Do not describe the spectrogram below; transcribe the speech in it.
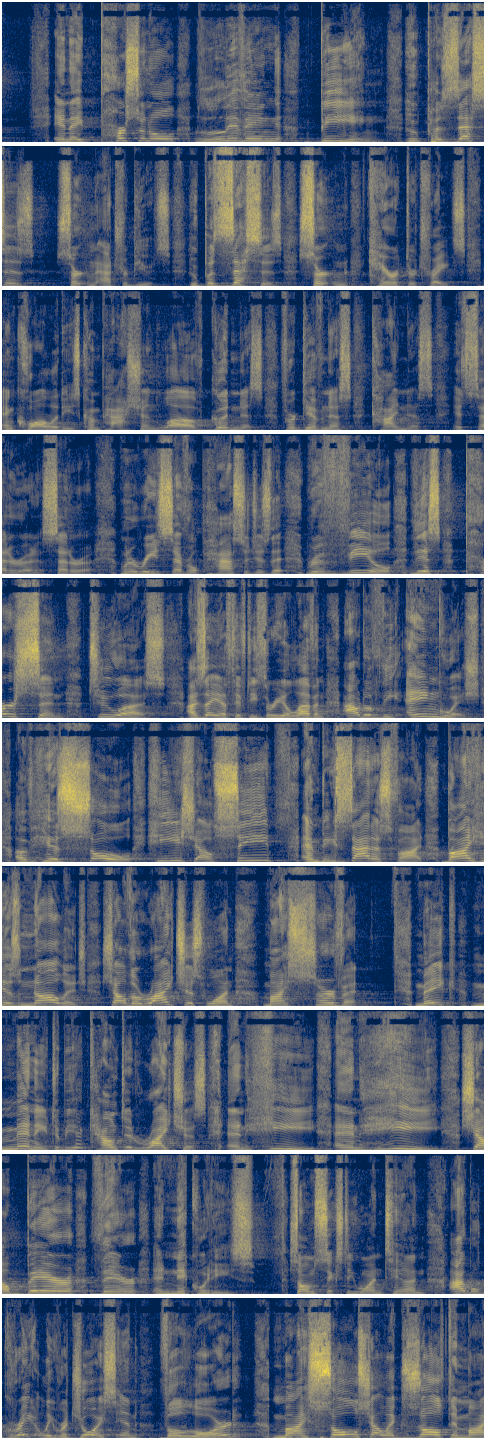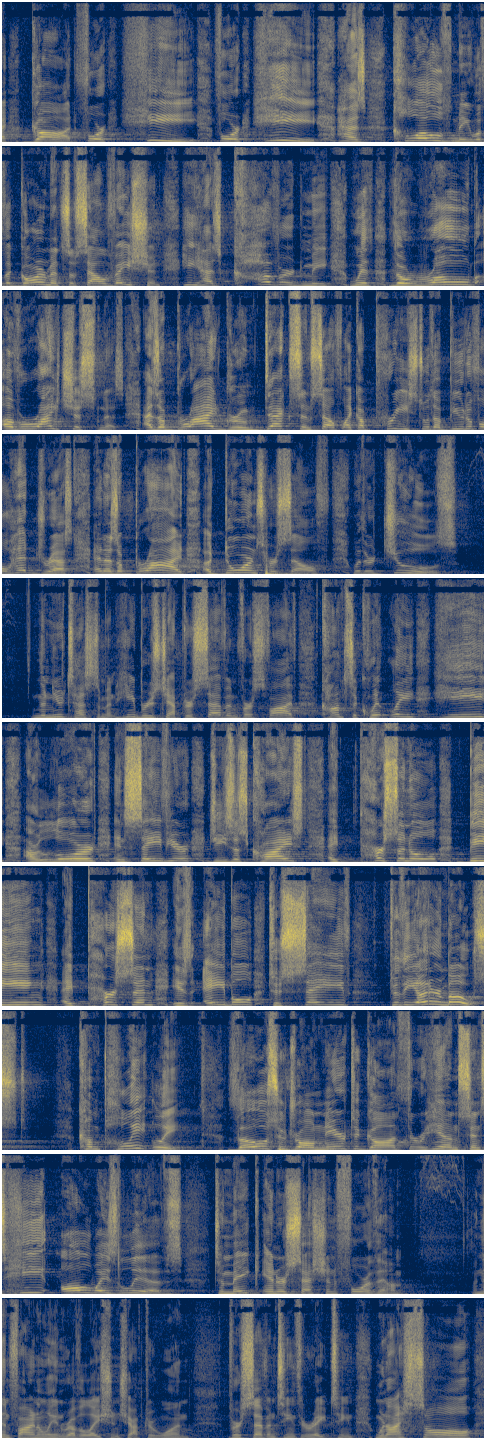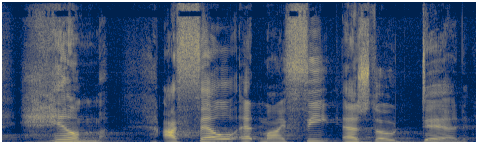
in a personal living being who possesses certain attributes, who possesses certain character traits and qualities compassion, love, goodness, forgiveness, kindness, etc., etc. I want to read several passages that reveal this person to us. Isaiah 53 11, out of the anguish of his soul, he shall see and be satisfied. By his knowledge shall the righteous one, my servant, Make many to be accounted righteous, and he and he shall bear their iniquities. Psalm 61:10 I will greatly rejoice in the Lord. My soul shall exult in my God for he for he has clothed me with the garments of salvation. He has covered me with the robe of righteousness. As a bridegroom decks himself like a priest with a beautiful headdress and as a bride adorns herself with her jewels in the New Testament, Hebrews chapter 7, verse 5, consequently, He, our Lord and Savior, Jesus Christ, a personal being, a person, is able to save to the uttermost, completely, those who draw near to God through Him, since He always lives to make intercession for them. And then finally, in Revelation chapter 1, verse 17 through 18, when I saw Him, I fell at my feet as though dead.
